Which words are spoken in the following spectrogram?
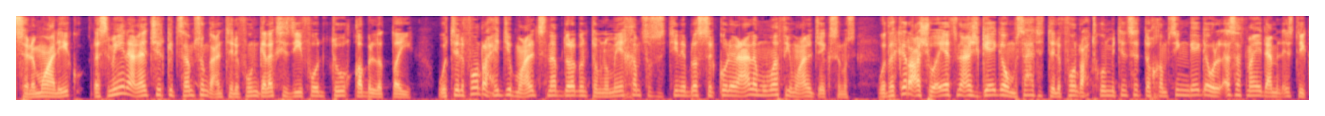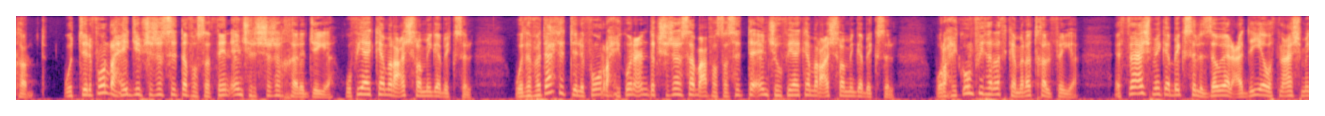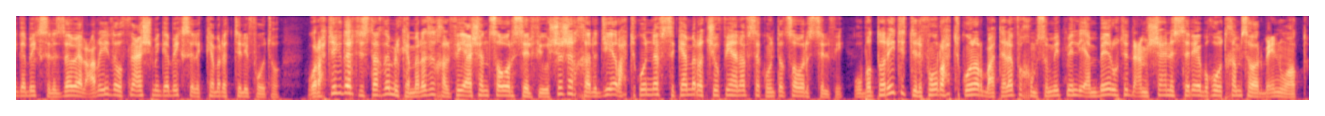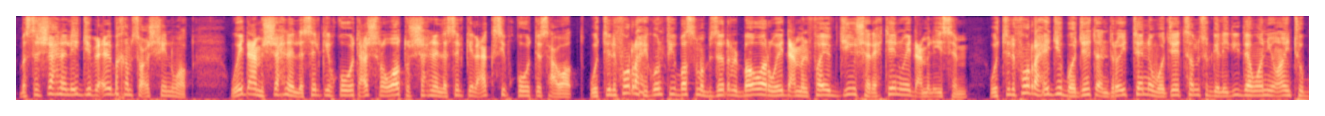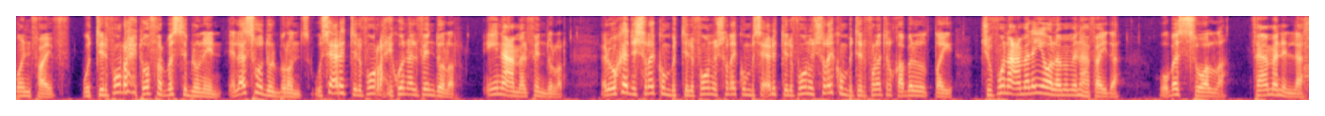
السلام عليكم. رسميا اعلنت شركة سامسونج عن تليفون جالاكسي زي فولد 2 قابل للطي والتليفون راح يجي بمعالج سناب دراجون 865 plus لكل العالم وما في معالج اكسينوس وذاكرة عشوائية 12 جيجا ومساحة التليفون راح تكون 256 جيجا وللأسف ما يدعم ال SD card. والتليفون راح يجي بشاشه 6.2 إنش للشاشة الخارجية وفيها كاميرا 10 ميجا بكسل وإذا فتحت التليفون راح يكون عندك شاشة 7.6 إنش وفيها كاميرا 10 ميجا بكسل وراح يكون في ثلاث كاميرات خلفية. 12 ميجا بكسل الزاوية العادية و12 ميجا بكسل الزاوية العريضة و12 ميجا بكسل الكاميرا ال telephoto. وراح تقدر تستخدم الكاميرات الخلفية عشان تصور سيلفي والشاشة الخارجية راح تكون نفس كاميرا تشوف فيها نفسك وانت تصور السيلفي. وبطارية التليفون راح تكون 4500 ملي أمبير وتدعم الشحن السريع بقوة 45 واط. بس الشحن اللي يجي بالعلبه 25 واط. ويدعم الشحن اللاسلكي بقوة 10 واط والشحن اللاسلكي العكسي بقوة 9 واط. والتليفون راح يكون فيه بصمة بزر ال power ويدعم ال 5G وشريحتين ويدعم الاي سم والتليفون راح يجي بواجهة أندرويد 10 وواجهة سامسونج الجديدة 1 يو اي 2.5 والتليفون راح يتوفر بس بلونين الأسود والبرونز. وسعر التليفون راح يكون 2000 دولار. إي نعم 2000 دولار. الوكاد إيش رأيكم بالتليفون؟ وايش رأيكم بسعر التليفون؟ وايش رأيكم بالتليفونات القابلة للطي؟ تشوفونها عملية ولا ما منها فايدة. وبس والله في أمان الله.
